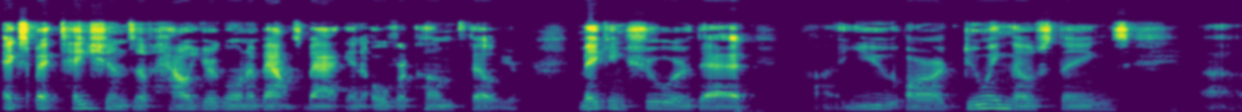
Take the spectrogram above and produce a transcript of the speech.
expectations of how you're going to bounce back and overcome failure, making sure that uh, you are doing those things. Uh,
